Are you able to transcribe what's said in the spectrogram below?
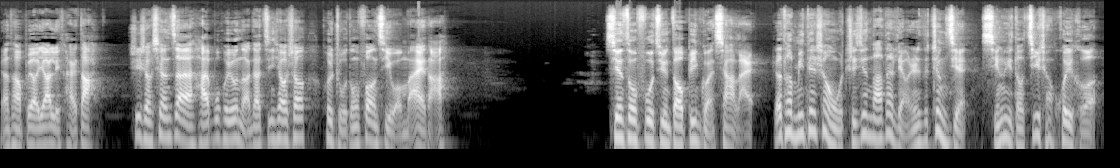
让他不要压力太大。至少现在还不会有哪家经销商会主动放弃我们艾达。先送傅俊到宾馆下来，让他明天上午直接拿着两人的证件、行李到机场汇合。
